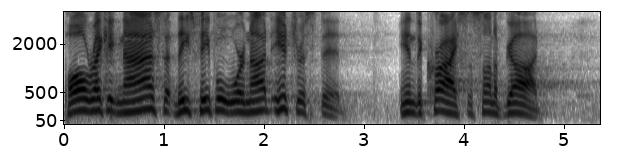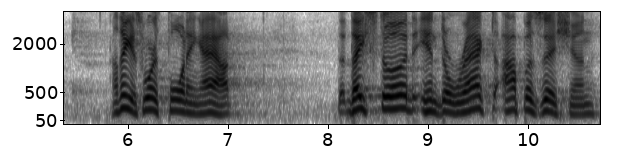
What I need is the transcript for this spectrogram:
Paul recognized that these people were not interested in the Christ, the Son of God. I think it's worth pointing out that they stood in direct opposition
